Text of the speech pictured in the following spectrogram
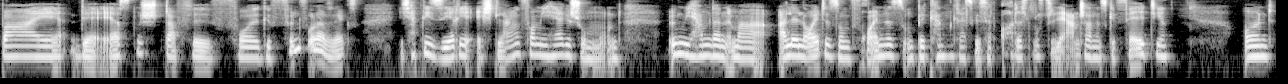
bei der ersten Staffel Folge 5 oder 6. Ich habe die Serie echt lang vor mir hergeschoben und irgendwie haben dann immer alle Leute so im Freundes- und Bekanntenkreis gesagt, oh, das musst du dir anschauen, das gefällt dir. Und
